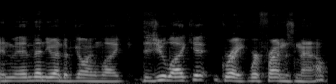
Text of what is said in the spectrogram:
and and then you end up going like, "Did you like it? Great, we're friends now."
